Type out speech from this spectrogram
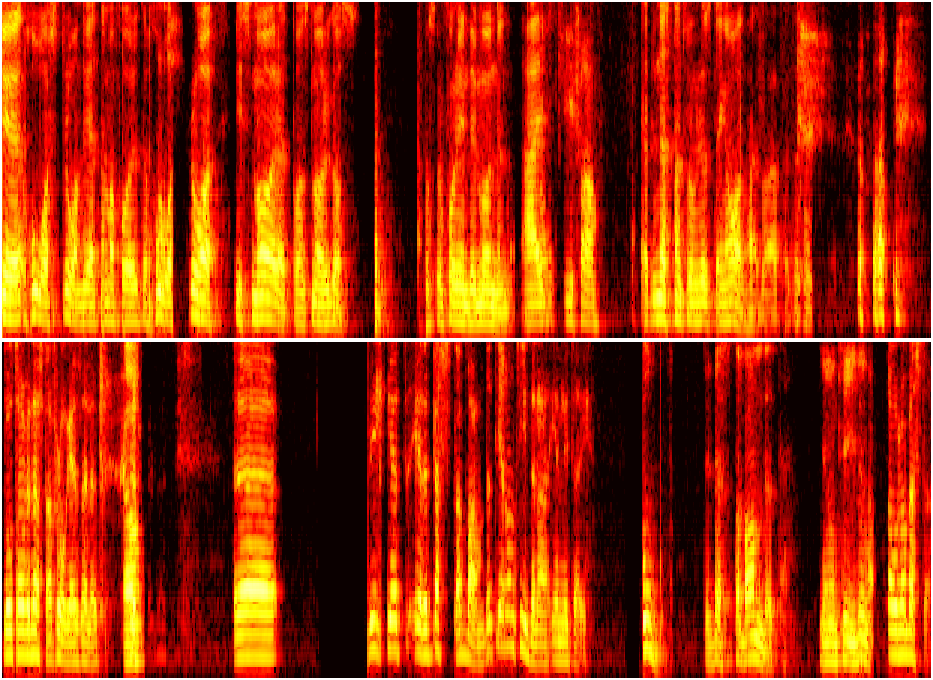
uh, hårstrån, du vet när man får hårstrå i smöret på en smörgås. Och så får du in det i munnen. Nej, fy fan. Jag blir nästan tvungen att stänga av här bara. För att jag Då tar vi nästa fråga istället. Ja. uh, vilket är det bästa bandet genom tiderna enligt dig? Oh, det bästa bandet genom tiderna? Av de bästa?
